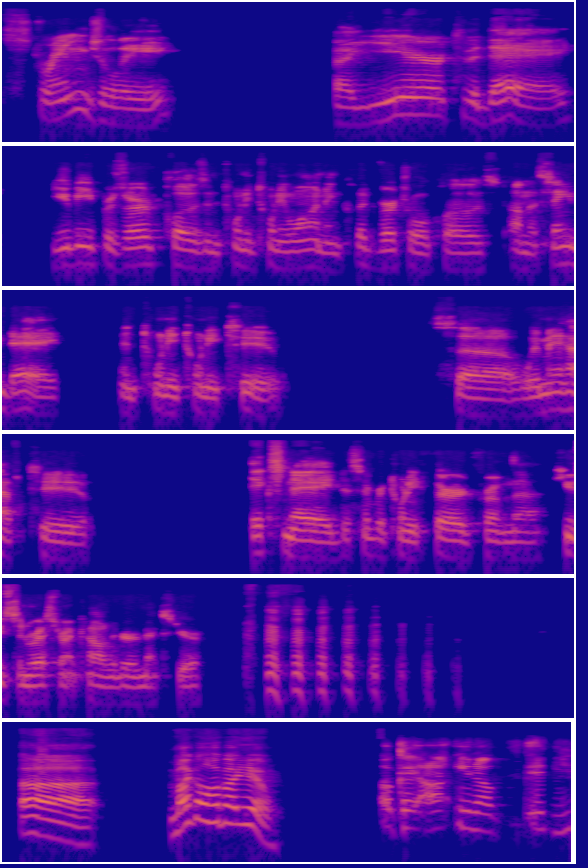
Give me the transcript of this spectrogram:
strangely, a year to the day, UB Preserve closed in 2021 and Click Virtual closed on the same day in 2022. So we may have to ixnay December 23rd from the Houston restaurant calendar next year. Uh, Michael, how about you? Okay, uh, you know, it, you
